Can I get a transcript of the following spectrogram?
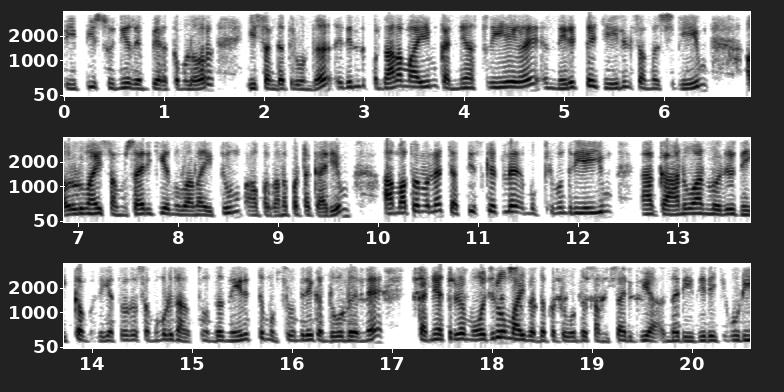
P P Suneer M P അടക്കമുള്ളവർ ഈ സംഘത്തിലുണ്ട്. ഇതിൽ പ്രധാനമായും കന്യാസ്ത്രീയെ നേരിട്ട് ജയിലിൽ സന്ദർശിക്കുകയും അവരോടുമായി സംസാരിക്കുക എന്നുള്ളതാണ് ഏറ്റവും പ്രധാനപ്പെട്ട കാര്യം. മാത്രമല്ല ഛത്തീസ്ഗഡിലെ മുഖ്യമന്ത്രിയെയും കാണുവാനുള്ള ഒരു നീക്കം അല്ലെങ്കിൽ എത്ര ദിവസം കൂടി നടത്തുന്നുണ്ട് നേരിട്ട് മുഖ്യമന്ത്രിയെ കണ്ടുകൊണ്ട് തന്നെ കന്യാസ്ത്രീയുടെ മോചനവുമായി ബന്ധപ്പെട്ടുകൊണ്ട് സംസാരിക്കുക എന്ന രീതിയിലേക്ക് കൂടി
